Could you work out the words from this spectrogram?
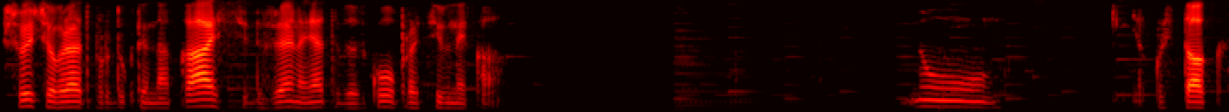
Швидше обирати продукти на касі, вже найняти додаткового працівника. Якось так.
